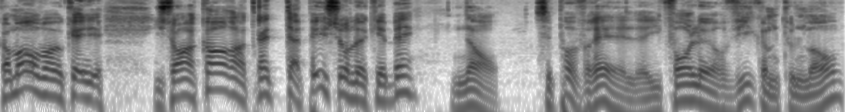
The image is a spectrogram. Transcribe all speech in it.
Comment on va, ils sont encore en train de taper sur le Québec? Non. C'est pas vrai. là. Ils font leur vie comme tout le monde.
